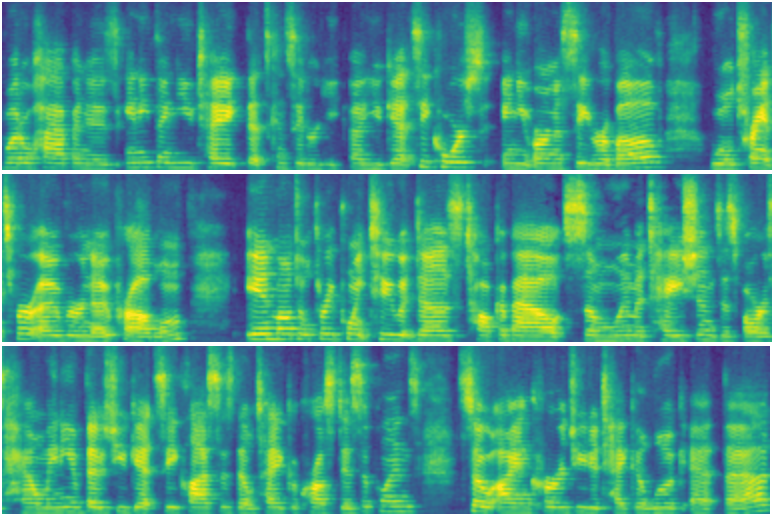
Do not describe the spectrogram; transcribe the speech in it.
what will happen is anything you take that's considered a UGETC course and you earn a C or above will transfer over no problem. In Module 3.2, it does talk about some limitations as far as how many of those UGETC classes they'll take across disciplines. So I encourage you to take a look at that.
